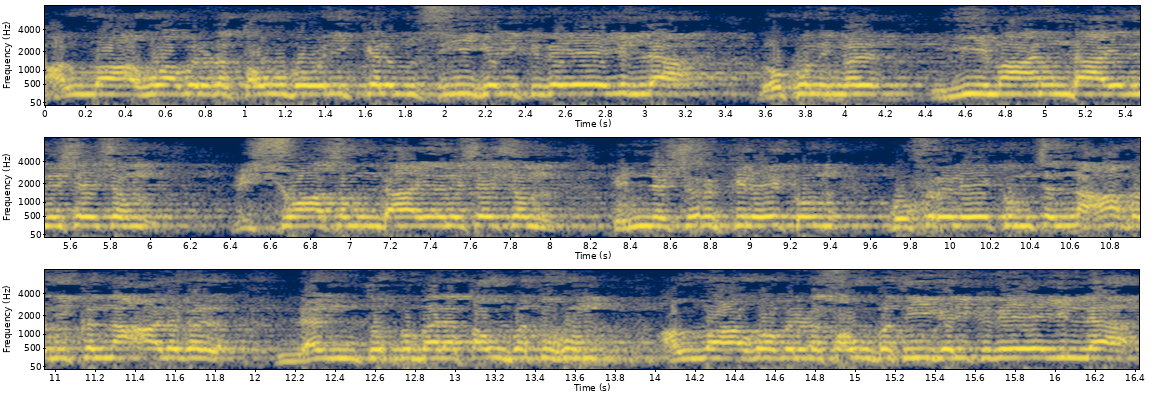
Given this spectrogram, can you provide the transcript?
അള്ളാഹു അവരുടെ തൗബ ഒരിക്കലും സ്വീകരിക്കുകയേയില്ല. നോക്കൂ നിങ്ങൾ ഈമാൻ ഉണ്ടായതിനു ശേഷം വിശ്വാസമുണ്ടായതിനു ശേഷം പിന്നെ ഷിർക്കിലേക്കും കുഫറിലേക്കും ചെന്ന് ആപതിക്കുന്ന ആളുകൾ അള്ളാഹു അവരുടെ തൗബ സ്വീകരിക്കുകയേയില്ല.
